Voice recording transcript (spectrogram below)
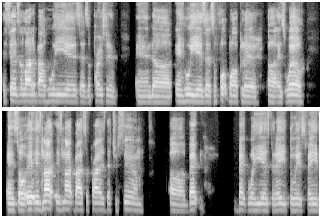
it says a lot about who he is as a person and uh, and who he is as a football player uh, as well. And so it, it's not it's not by surprise that you see him uh, back back where he is today through his faith,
